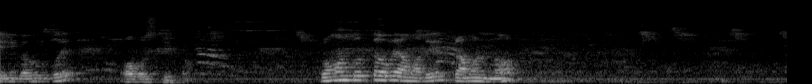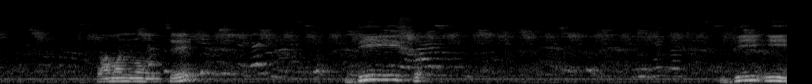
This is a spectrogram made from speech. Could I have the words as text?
এ বি বাহুর উপরে অবস্থিত। প্রমাণ করতে হবে আমাদের প্রামাণ্য। প্রামাণ্য হচ্ছে ডিই ডিই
